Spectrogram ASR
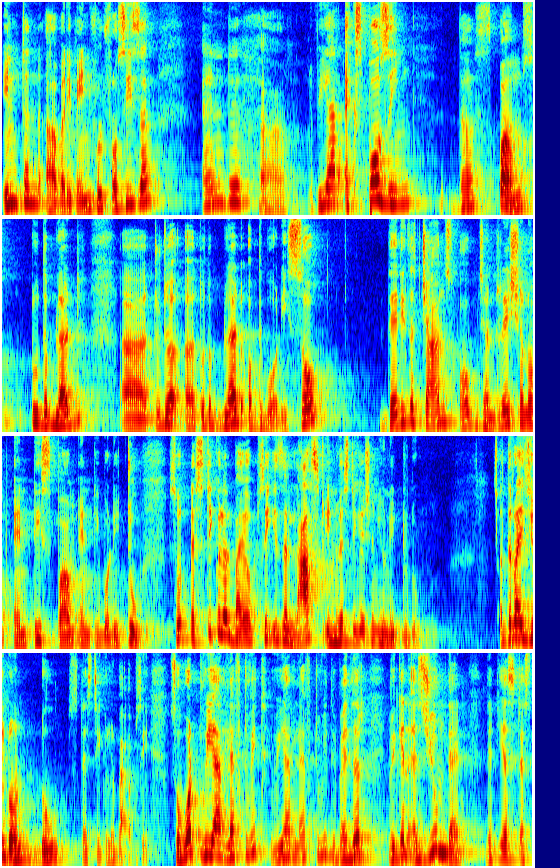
in turn a very painful procedure. And uh, we are exposing the sperms to the blood uh, to the to the blood of the body. So there is a chance of generation of anti-sperm antibody too. So testicular biopsy is the last investigation you need to do. Otherwise you don't do testicular biopsy. So what we are left with? We are left with whether we can assume that that yes test,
